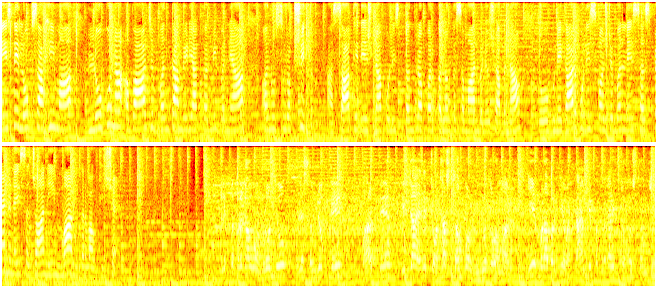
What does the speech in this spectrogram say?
દેશની લોકશાહીમાં લોકોના અવાજ બનતા મીડિયાકર્મી બન્યા અનુસુરક્ષિત. આ સાથે દેશના પોલીસ તંત્ર પર કલંક સમાન બન્યો છે આ બનાવ. તો ગુનેગાર પોલીસ કોન્સ્ટેબલને સસ્પેન્ડ નહીં, સજાની માંગ કરવા ઉઠી છે. અને પત્રકારો હુમલો થયો એટલે સમજો કે ભારતને ત્રીજા એટલે ચોથા સ્તંભ પર હુમલો કરવામાં આવ્યો. એ બરાબર કહેવાય, કારણ કે પત્રકાર એક ચોથો સ્તંભ છે.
